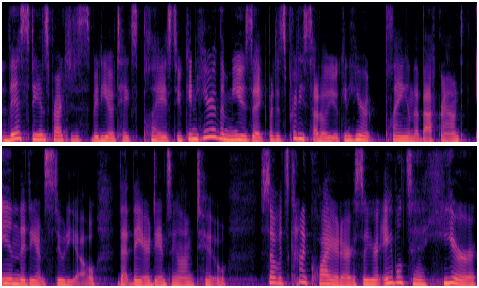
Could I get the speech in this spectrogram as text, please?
this dance practice video takes place, you can hear the music, but it's pretty subtle. You can hear it playing in the background in the dance studio that they are dancing along to. So, it's kind of quieter. So, you're able to hear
